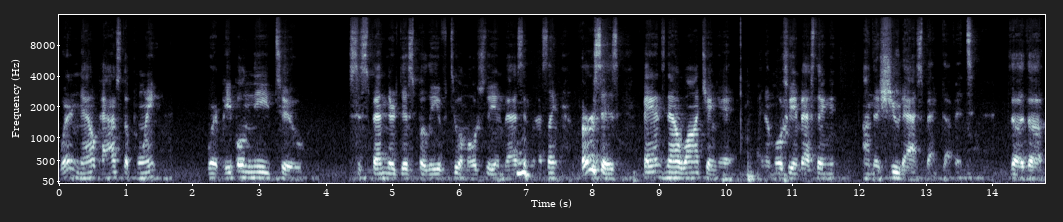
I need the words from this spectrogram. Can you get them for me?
we're now past the point where people need to suspend their disbelief to emotionally invest in wrestling versus fans now watching it and emotionally investing on the shoot aspect of it, the the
